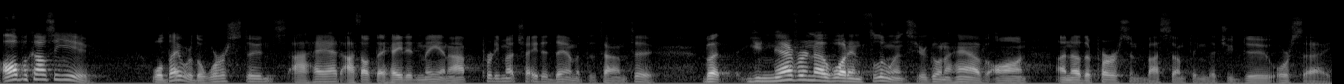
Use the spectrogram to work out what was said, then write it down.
all because of you. Well, they were the worst students I had. I thought they hated me, and I pretty much hated them at the time too. But you never know what influence you're going to have on another person by something that you do or say.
